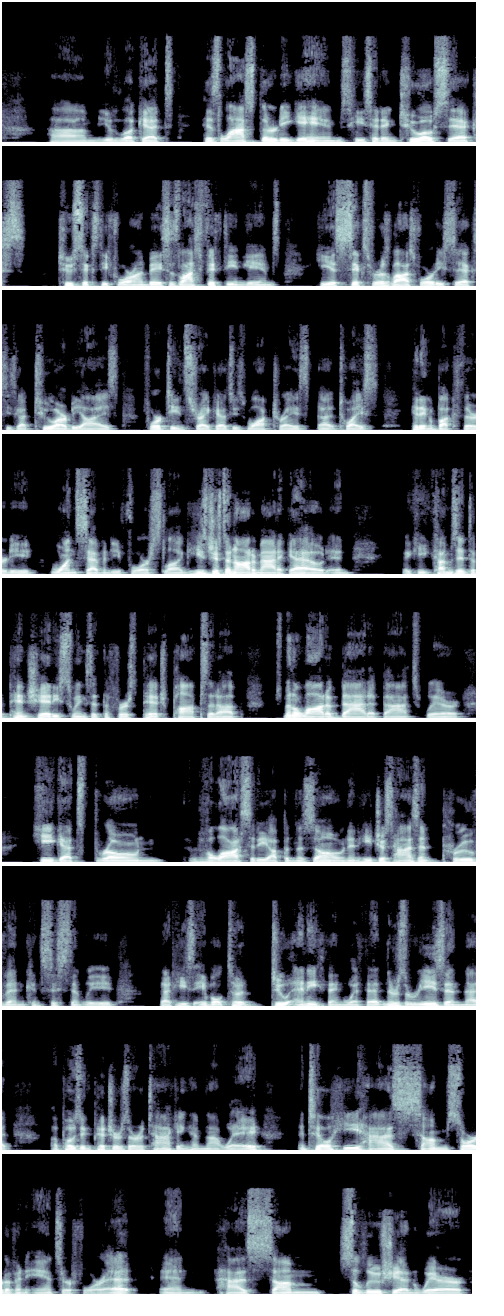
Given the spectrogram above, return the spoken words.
Um, you look at his last 30 games, he's hitting 206, 264 on base. His last 15 games, he is six for his last 46. He's got two RBIs, 14 strikeouts. He's walked twice, uh, twice, hitting a buck 30, 174 slug. He's just an automatic out. And like he comes into pinch hit, he swings at the first pitch, pops it up. There's been a lot of bad at bats where he gets thrown velocity up in the zone and he just hasn't proven consistently that he's able to do anything with it. And there's a reason that opposing pitchers are attacking him that way until he has some sort of an answer for it and has some solution where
